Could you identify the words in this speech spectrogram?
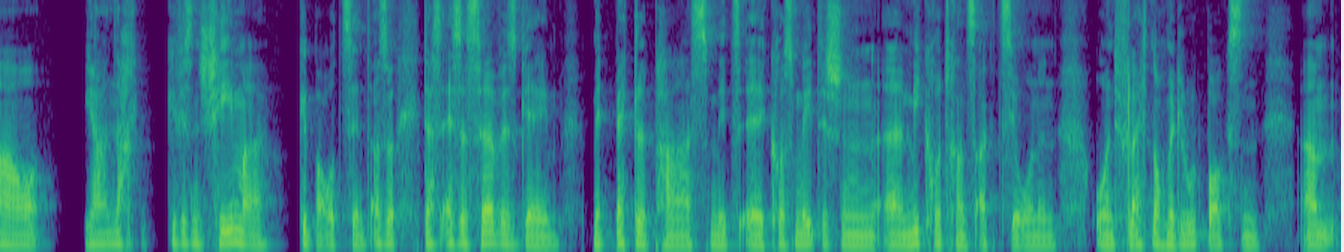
äh, ja, nach gewissen Schema gebaut sind. Also das As-a-Service-Game mit Battle Pass, mit äh, kosmetischen äh, Mikrotransaktionen und vielleicht noch mit Lootboxen. Ähm,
